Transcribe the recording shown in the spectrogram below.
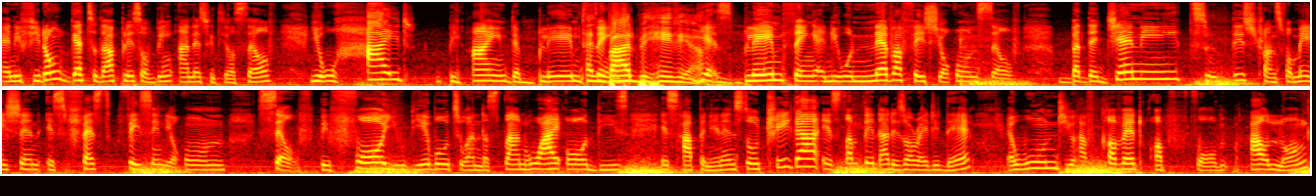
And if you don't get to that place of being honest with yourself, you will hide behind the blame and thing. bad behavior. Yes, blame thing, and you will never face your own self. But the journey to this transformation is first facing your own self before you be able to understand why all this is happening. And so, trigger is something that is already there. A wound you have covered up for how long,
